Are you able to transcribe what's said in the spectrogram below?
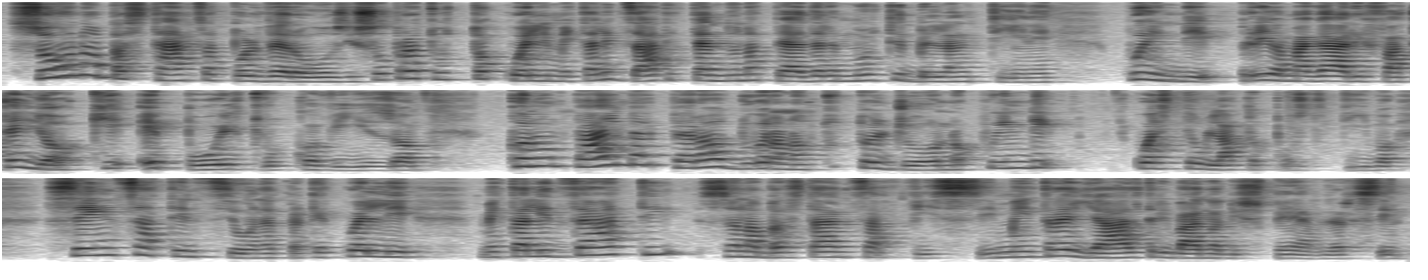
Sono abbastanza polverosi soprattutto quelli metallizzati tendono a perdere molti brillantini. Quindi prima magari fate gli occhi e poi il trucco viso. Con un primer però durano tutto il giorno quindi questo è un lato positivo senza attenzione perché quelli metallizzati sono abbastanza fissi mentre gli altri vanno a disperdersi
